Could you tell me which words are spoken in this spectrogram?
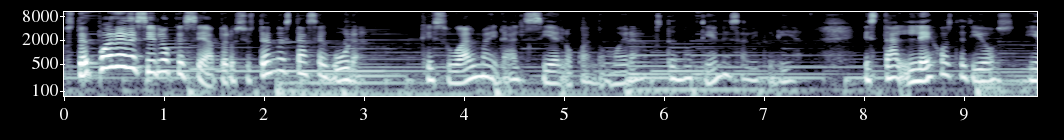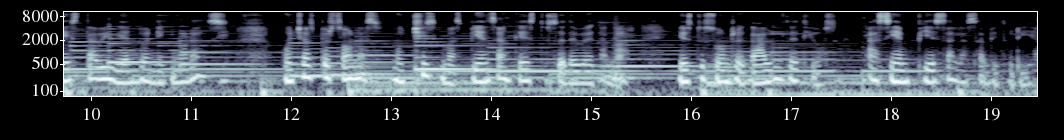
Usted puede decir lo que sea, pero si usted no está segura que su alma irá al cielo cuando muera, usted no tiene sabiduría. Está lejos de Dios y está viviendo en ignorancia. Muchas personas, muchísimas, piensan que esto se debe ganar y esto es un regalo de Dios. Así empieza la sabiduría.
